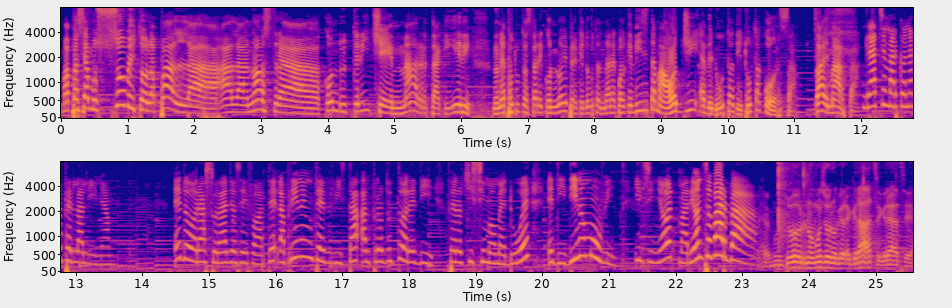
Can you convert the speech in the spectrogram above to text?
Ma passiamo subito la palla alla nostra conduttrice Marta, che ieri non è potuta stare con noi perché è dovuta andare a qualche visita, ma oggi è venuta di tutta corsa. Vai Marta. Grazie Marcona per la linea. Ed ora su Radio Sei Forte la prima intervista al produttore di Ferocissimo Me 2 e di Dino Movie, il signor Marionzo Barba. Eh, buongiorno, buongiorno, gra- grazie, grazie.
